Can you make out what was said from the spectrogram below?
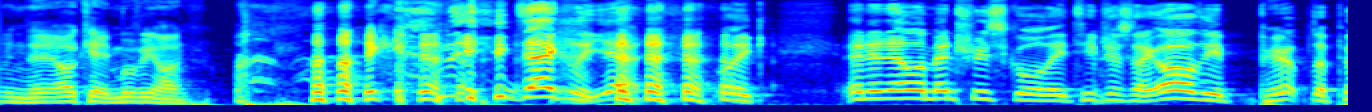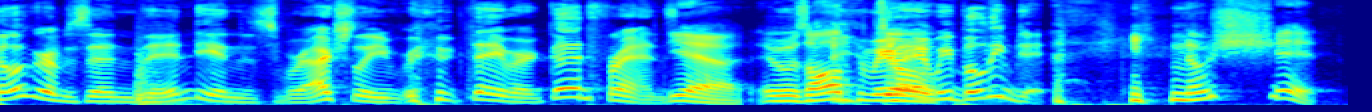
Okay, moving on. like, exactly. Yeah. like. And in elementary school, they teach us like, oh, the the Pilgrims and the Indians were actually they were good friends. yeah, it was all And we, and we believed it. no shit.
